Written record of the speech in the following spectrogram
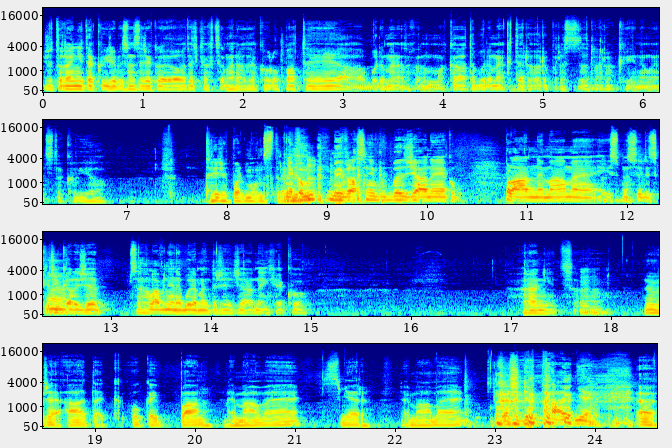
Že to není takový, že bychom si řekli, jo, teďka chceme hrát jako lopaty a budeme na to makat a budeme jak teror prostě za dva roky nebo něco takového. Takže pod monstrem. Jako my vlastně vůbec žádný jako plán nemáme. I jsme si vždycky Ne. říkali, že se hlavně nebudeme držet žádných jako hranic. Mm. Dobře, ale tak OK, plán nemáme, směr nemáme. Každopádně, eh,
